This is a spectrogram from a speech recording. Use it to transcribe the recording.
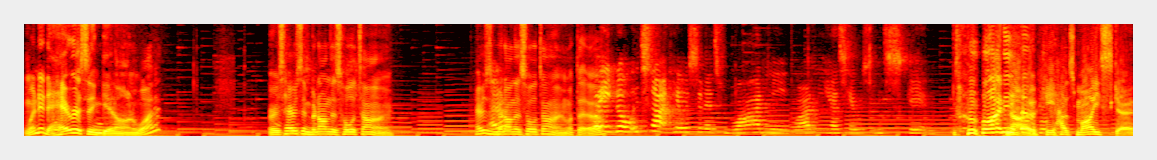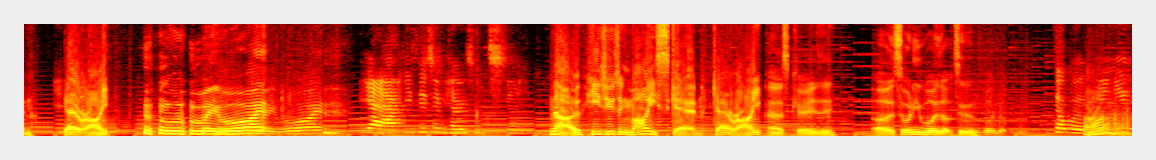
When did Harrison get on? What? Or has Harrison been on this whole time? Harrison's I been on this whole time. What the hell? Wait, no, it's not Harrison. It's Rodney. Rodney has Harrison's skin. Why do you No, have- he has my skin. Yeah, right. Wait, what? Yeah, he's using Harrison's skin. No, he's using my skin. Get right. That's crazy. Uh, so what are you boys up to? Silver, Ah.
